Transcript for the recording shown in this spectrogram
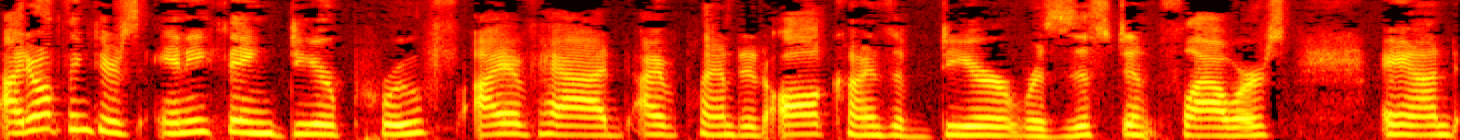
I don't think there's anything deer proof. I have had, I've planted all kinds of deer resistant flowers and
